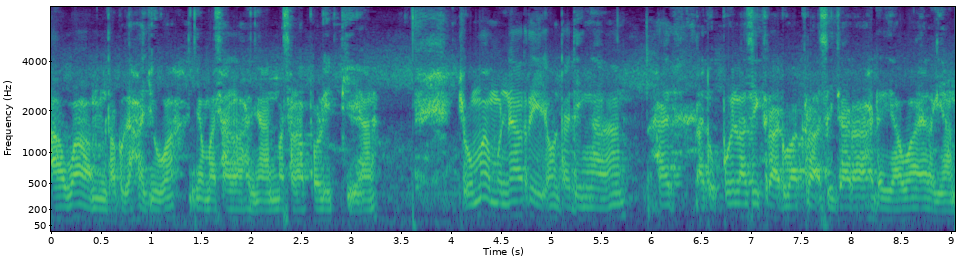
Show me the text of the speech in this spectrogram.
awam tak berhaju ah, masalahnya masalah politik ya. Cuma menarik yang tadi ngah, hat ada pula si kerak dua kerak sejarah dari awal lagi ya.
